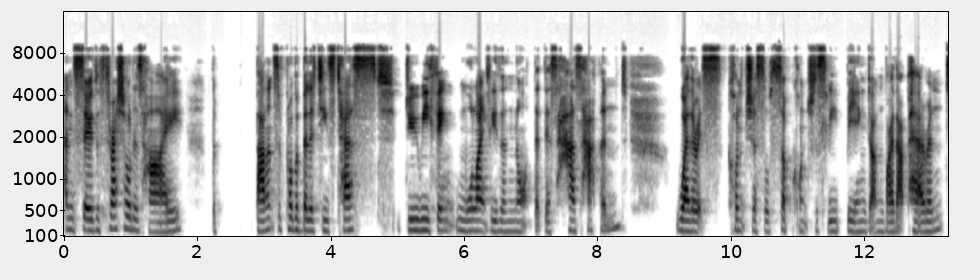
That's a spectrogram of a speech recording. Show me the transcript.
and so the threshold is high The balance of probabilities test. Do we think more likely than not that this has happened? Whether it's conscious or subconsciously being done by that parent.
